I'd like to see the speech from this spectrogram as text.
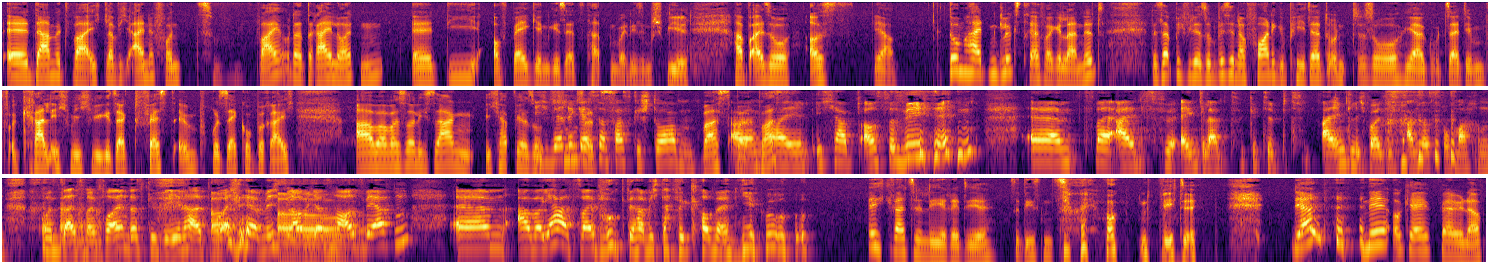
äh, damit war ich, glaube ich, eine von zwei oder drei Leuten, äh, die auf Belgien gesetzt hatten bei diesem Spiel. Hab also aus, ja, Dummheit einen Glückstreffer gelandet. Das hat mich wieder so ein bisschen nach vorne gepetert und so, ja gut, seitdem krall ich mich, wie gesagt, fest im Prosecco-Bereich. Aber was soll ich sagen? Ich habe ja so Ich wäre Zusatz gestern fast gestorben. Was? Ähm, was? Weil ich habe aus Versehen ähm, 2-1 für England getippt. Eigentlich wollte ich es andersrum machen. Und als mein Freund das gesehen hat, wollte er mich, glaube ich, aus dem Haus werfen. Ähm, aber ja, zwei Punkte habe ich da bekommen. Juhu. Ich gratuliere dir zu diesen zwei Punkten, bitte. Ja? Nee, okay, fair enough.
